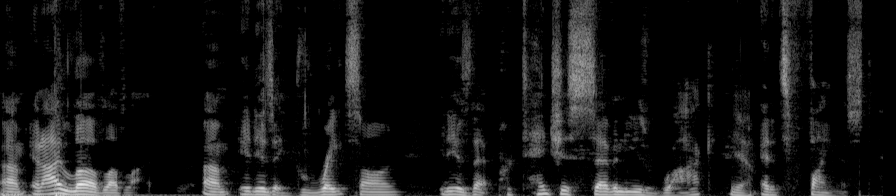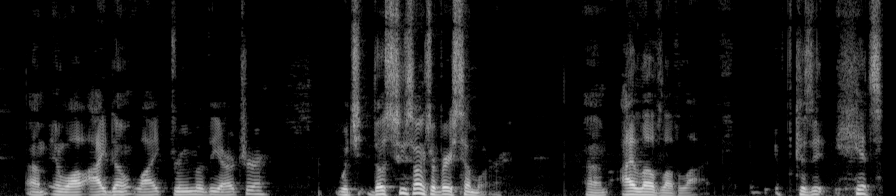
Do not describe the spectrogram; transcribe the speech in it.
um, and I love "Love Alive." Um, it is a great song. It is that pretentious '70s rock Yeah. at its finest. Um, and while I don't like "Dream of the Archer," which those two songs are very similar, um, I love Love Alive because it hits,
